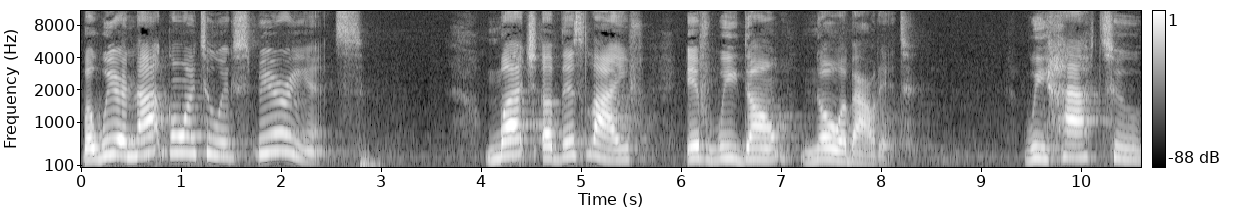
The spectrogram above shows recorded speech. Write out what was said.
But we are not going to experience much of this life if we don't know about it. We have to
